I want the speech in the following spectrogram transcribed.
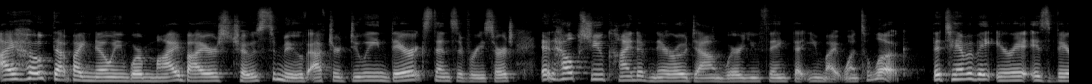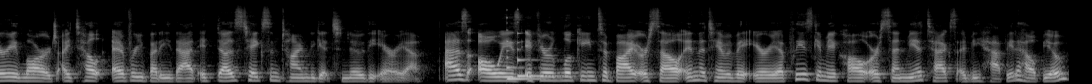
I hope that by knowing where my buyers chose to move after doing their extensive research, it helps you kind of narrow down where you think that you might want to look. The Tampa Bay area is very large. I tell everybody that it does take some time to get to know the area. As always, if you're looking to buy or sell in the Tampa Bay area, please give me a call or send me a text. I'd be happy to help you.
